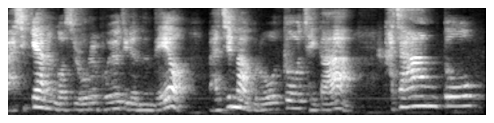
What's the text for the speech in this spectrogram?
맛있게 하는 것을 오늘 보여드렸는데요. 마지막으로 또 제가 가장 또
